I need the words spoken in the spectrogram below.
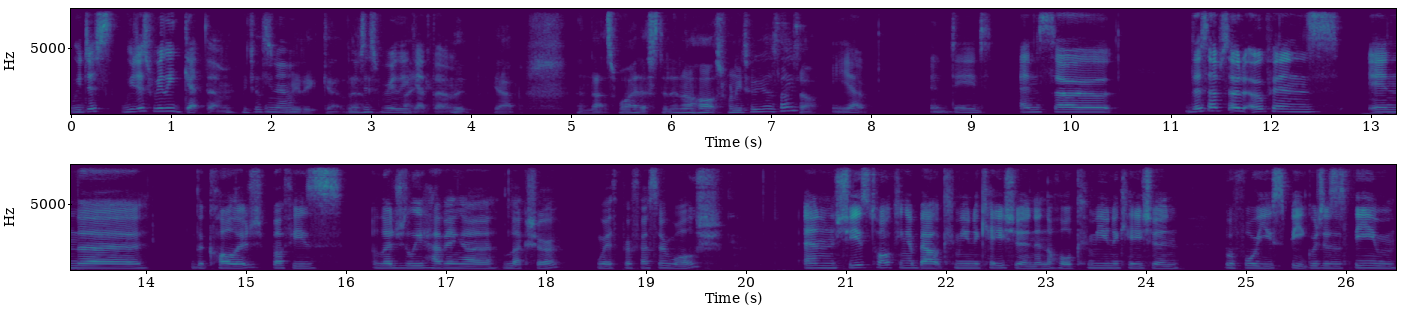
We just we just really get them. We just You know, really get them. we just really Like, get them. Yep. And that's why they're still in our hearts 22 years later. Yep, indeed. And so this episode opens in the the college. Buffy's allegedly having a lecture with Professor Walsh. And she's talking about communication and the whole communication before you speak, which is a theme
